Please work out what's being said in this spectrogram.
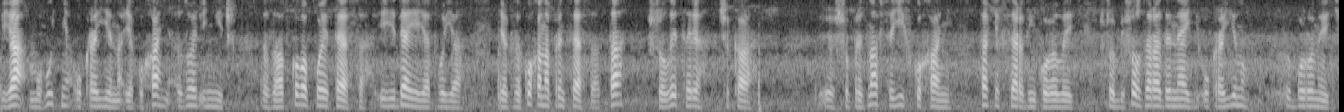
Я могутня Україна, я кохання, зорь і ніч, загадкова поетеса, і ідея я твоя, як закохана принцеса, та, що лицаря чека, е, що признався їй в коханні, так як серденько велить, що обійшов заради неї Україну боронить.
